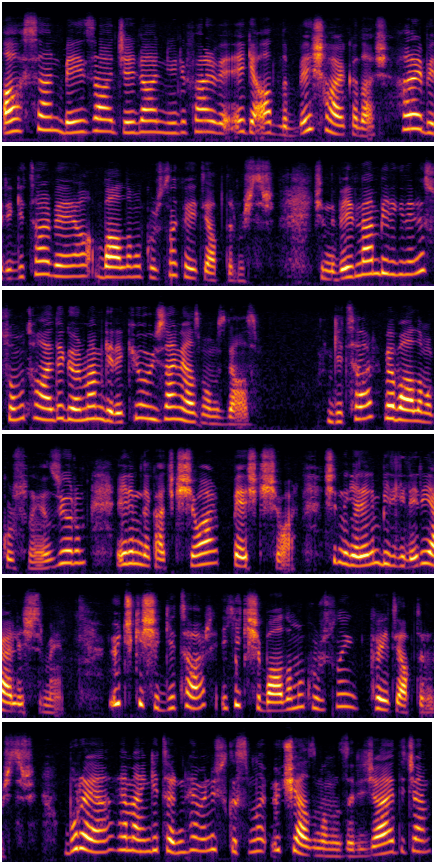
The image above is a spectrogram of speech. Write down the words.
Ahsen, Beyza, Celal, Nilüfer ve Ege adlı 5 arkadaş her biri gitar veya bağlama kursuna kayıt yaptırmıştır. Şimdi verilen bilgileri somut halde görmem gerekiyor. O yüzden yazmamız lazım gitar ve bağlama kursuna yazıyorum. Elimde kaç kişi var? 5 kişi var. Şimdi gelelim bilgileri yerleştirmeye. 3 kişi gitar, 2 kişi bağlama kursuna kayıt yaptırmıştır. Buraya hemen gitarın hemen üst kısmına 3 yazmanızı rica edeceğim.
